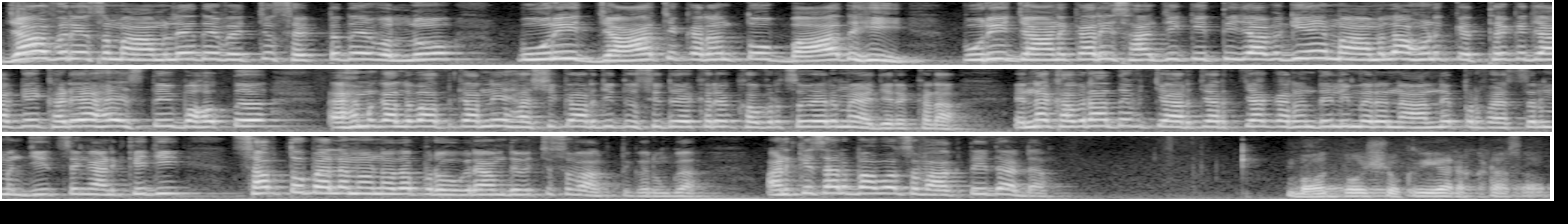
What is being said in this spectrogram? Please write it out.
ਜਾਂ ਫਿਰ ਇਸ ਮਾਮਲੇ ਦੇ ਵਿੱਚ ਸਿੱਟ ਦੇ ਵੱਲੋਂ ਪੂਰੀ ਜਾਂਚ ਕਰਨ ਤੋਂ ਬਾਅਦ ਹੀ ਪੂਰੀ ਜਾਣਕਾਰੀ ਸਾਂਝੀ ਕੀਤੀ ਜਾਵੇਗੀ? ਇਹ ਮਾਮਲਾ ਹੁਣ ਕਿੱਥੇ ਕੁ ਜਾ ਕੇ ਖੜਿਆ ਹੈ, ਇਸ ਤੇ ਬਹੁਤ ਅਹਿਮ ਗੱਲਬਾਤ ਕਰਨੀ ਹੈ। ਸਤਿ ਸ਼੍ਰੀ ਅਕਾਲ ਜੀ, ਤੁਸੀਂ ਦੇਖ ਰਹੇ ਹੋ ਖਬਰ ਸਵੇਰ, ਮੈਂ ਅਜੇ ਰੱਖੜਾ। ਇਹਨਾਂ ਖਬਰਾਂ ਤੇ ਵਿਚਾਰ ਚਰਚਾ ਕਰਨ ਦੇ ਲਈ ਮੇਰੇ ਨਾਲ ਨੇ ਪ੍ਰੋਫੈਸਰ ਮਨਜੀਤ ਸਿੰਘ ਅਣਖੀ ਜੀ। ਸਭ ਤੋਂ ਪਹਿਲਾਂ ਮੈਂ ਉਹਨਾਂ ਦਾ ਪ੍ਰੋਗਰਾਮ ਦੇ ਵਿੱਚ ਸਵਾਗਤ ਕਰੂੰਗਾ। ਅਣਖੀ ਸਰ ਬਹੁਤ ਸਵਾਗਤ ਹੈ ਤੁਹਾਡਾ। ਬਹੁਤ ਬਹੁਤ ਸ਼ੁਕਰੀਆ ਰਖੜਾ ਸਾਹਿਬ।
